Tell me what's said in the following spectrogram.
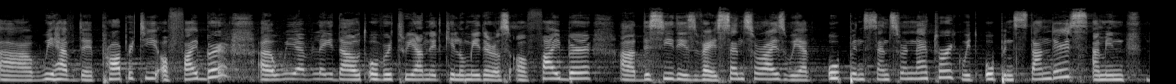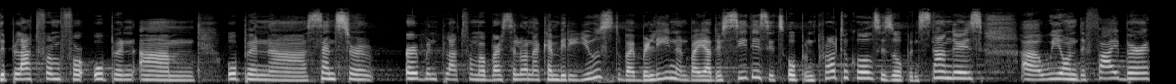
uh, we have the property of fiber. Uh, we have laid out over 300 kilometers of fiber. Uh, the city is very sensorized. We have open sensor network with open standards. I mean, the platform for open, um, open uh, sensor urban platform of Barcelona can be reused by Berlin and by other cities. It's open protocols, it's open standards. Uh, we own the fiber,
